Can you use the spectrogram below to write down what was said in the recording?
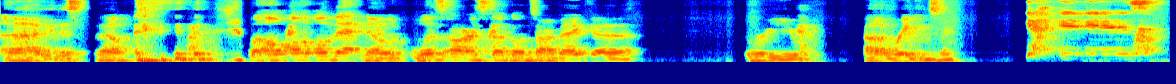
Oh goodness. Well, well on, on, on, that note, what's our stuck on tarmac uh, review uh, ratings? Yeah, it is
